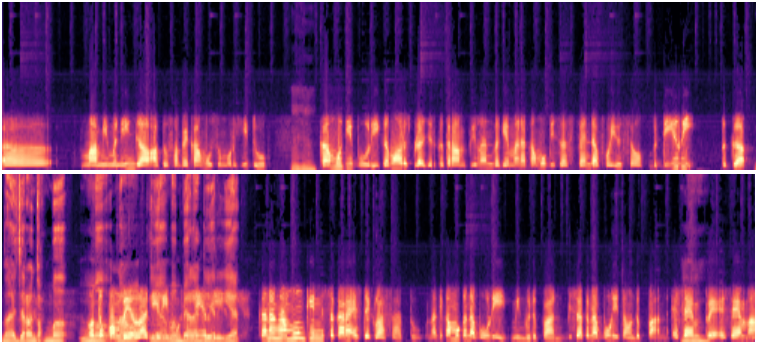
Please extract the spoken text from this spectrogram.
uh, mami meninggal atau sampai kamu seumur hidup. Mhm. Kamu dibully, kamu harus belajar keterampilan bagaimana kamu bisa stand up for yourself, berdiri tegak Belajar untuk me- me- untuk membela nah, iya, dirimu membela sendiri. diri ya. Karena nggak mungkin sekarang SD kelas 1. Nanti kamu kena bully minggu depan, bisa kena bully tahun depan. SMP, Mhm. SMA,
